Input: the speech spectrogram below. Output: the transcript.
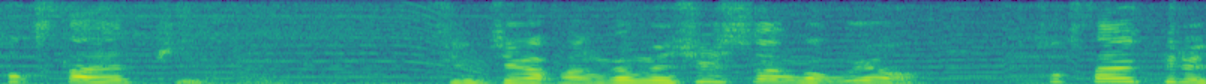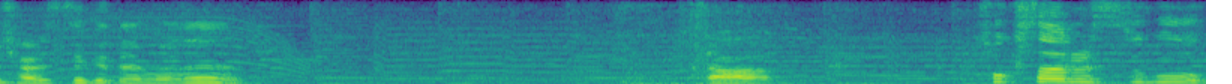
속사 회피. 지금 제가 방금은 실수한 거고요. 속사 회피를 잘 쓰게 되면은 자 속사를 쓰고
